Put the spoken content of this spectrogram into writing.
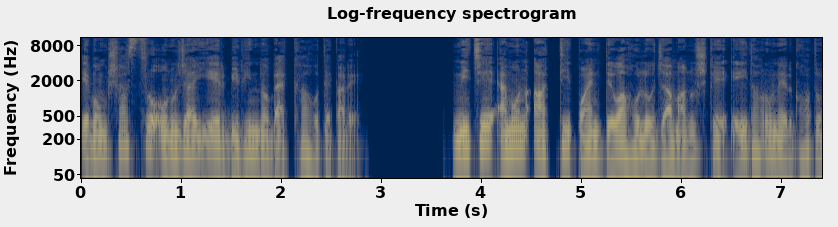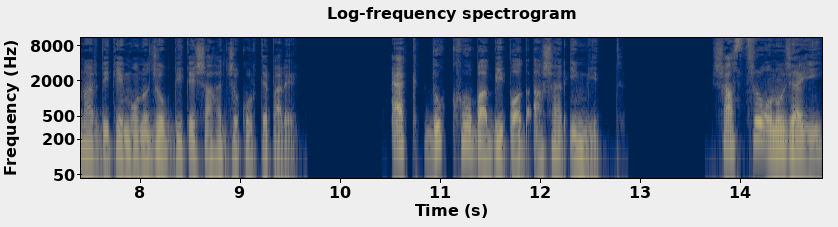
এবং শাস্ত্র অনুযায়ী এর বিভিন্ন ব্যাখ্যা হতে পারে। নিচে এমন আটটি পয়েন্ট দেওয়া হল যা মানুষকে এই ধরনের ঘটনার দিকে মনোযোগ দিতে সাহায্য করতে পারে। এক, দুঃখ বা বিপদ আসার ইঙ্গিত। শাস্ত্র অনুযায়ী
